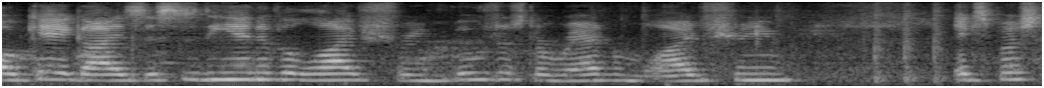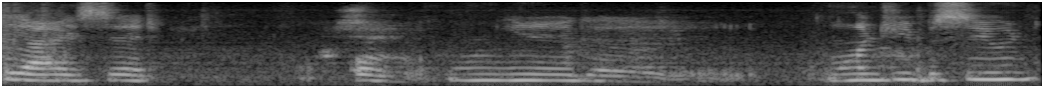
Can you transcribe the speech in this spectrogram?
Okay, guys, this is the end of the live stream. It was just a random live stream. Especially, I said, oh, laundry bassoon.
